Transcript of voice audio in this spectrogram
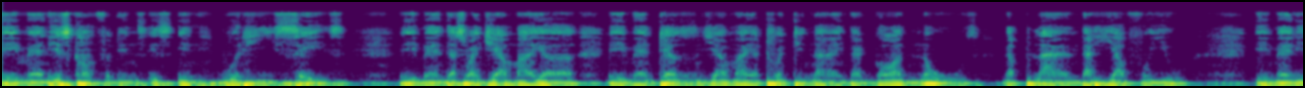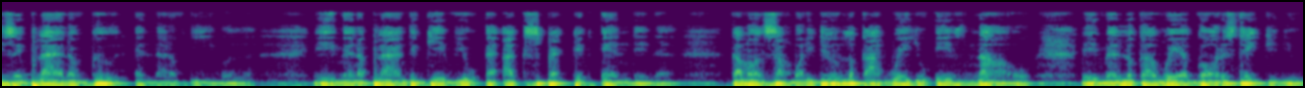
amen, his confidence is in what he says. Amen. That's why Jeremiah, amen, tells us in Jeremiah 29 that God knows the plan that he have for you. Amen. He's a plan of good and not of evil. Amen. A plan to give you an expected ending. Come on, somebody. Do look at where you is now. Amen. Look at where God is taking you.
